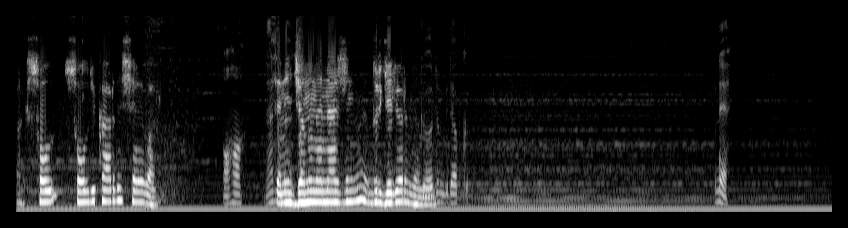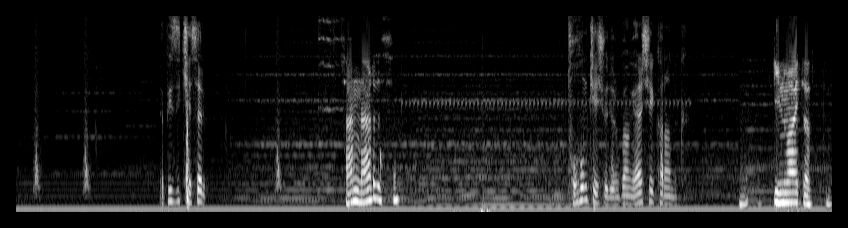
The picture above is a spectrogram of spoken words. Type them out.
Bak sol sol yukarıda şey var. Aha. Nerede? Senin canın enerjin var. Dur geliyorum yanına. Gördüm bir dakika. Bu ne? Hepinizi keserim. Sen neredesin? Tohum keşfediyorum kanka her şey karanlık. Invite attım.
